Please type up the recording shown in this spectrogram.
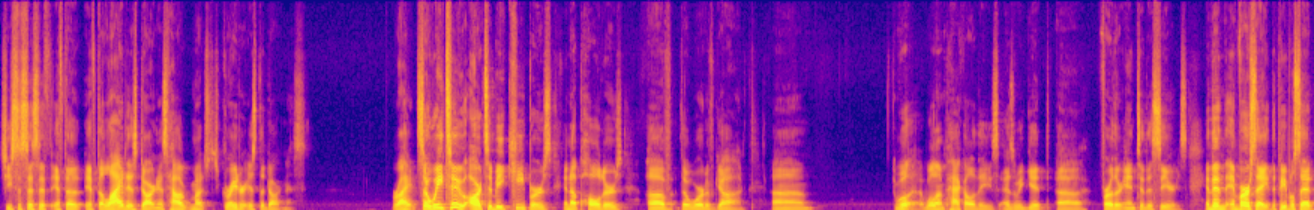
Jesus says, if, if, the, if the light is darkness, how much greater is the darkness? Right? So we too are to be keepers and upholders of the Word of God. Um, we'll, we'll unpack all of these as we get uh, further into the series. And then in verse 8, the people said,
